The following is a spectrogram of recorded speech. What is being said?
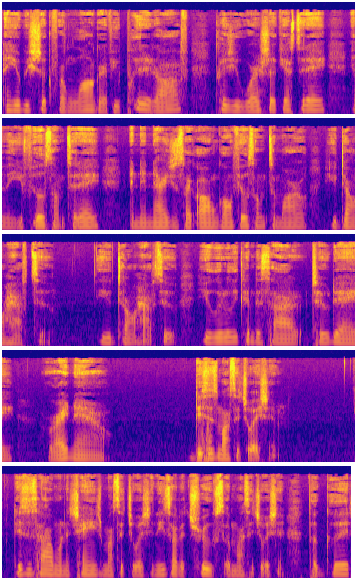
And you'll be shook for longer if you put it off because you were shook yesterday and then you feel something today and then now you're just like, oh, I'm going to feel something tomorrow. You don't have to. You don't have to. You literally can decide today, right now, this is my situation. This is how I want to change my situation. These are the truths of my situation the good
